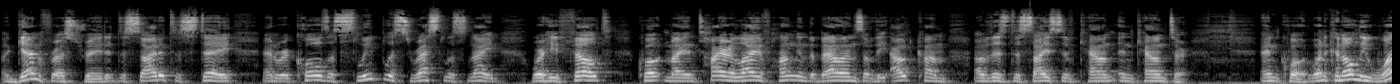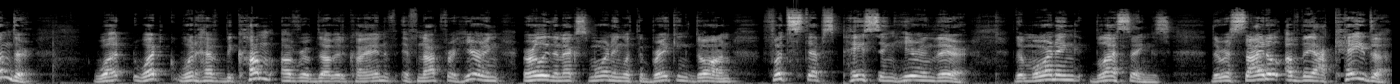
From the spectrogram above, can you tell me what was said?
again frustrated, decided to stay and recalls a sleepless, restless night where he felt, quote, my entire life hung in the balance of the outcome of this decisive count- encounter, end quote. One can only wonder what what would have become of Reb David if, if, not for hearing early the next morning with the breaking dawn footsteps pacing here and there, the morning blessings, the recital of the Akedah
